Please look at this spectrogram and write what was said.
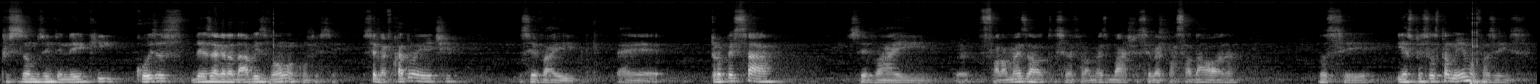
precisamos entender que coisas desagradáveis vão acontecer. Você vai ficar doente, você vai é, tropeçar, você vai é, falar mais alto, você vai falar mais baixo, você vai passar da hora. Você. E as pessoas também vão fazer isso.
